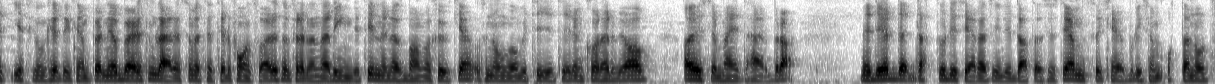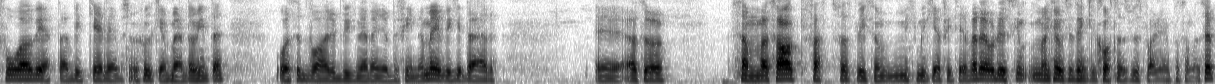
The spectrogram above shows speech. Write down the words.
ett jättekonkret exempel, när jag började som lärare så var det telefonsvarare som föräldrarna ringde till när deras barn var sjuka. Och så någon gång vid tio tiden kollade vi av, ja just det, de här är inte här, bra. När det datoriseras in i datasystem så kan jag på liksom 802 veta vilka elever som är sjukanmälda och inte. Oavsett var i byggnaden jag befinner mig, vilket är eh, alltså samma sak fast, fast liksom mycket, mycket effektivare. Och ska, man kan också tänka kostnadsbesparingar på samma sätt.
